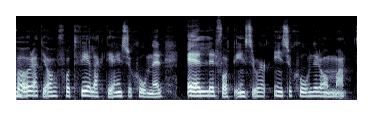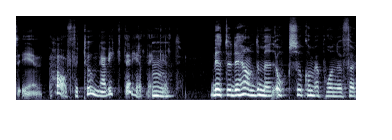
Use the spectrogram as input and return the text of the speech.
för att jag har fått felaktiga instruktioner eller fått instru- instruktioner om att eh, ha för tunga vikter helt enkelt. Vet du, det hände mig också, kom jag på nu, för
